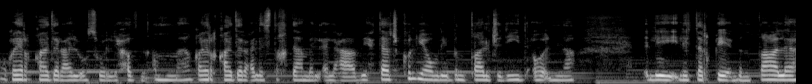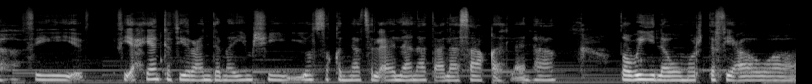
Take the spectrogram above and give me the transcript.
وغير قادر على الوصول لحضن أمه غير قادر على استخدام الألعاب. يحتاج كل يوم لبنطال جديد أو إنه ل- لترقيع بنطاله. في في أحيان كثيرة عندما يمشي يلصق الناس الإعلانات على ساقه لأنها طويلة ومرتفعة و...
